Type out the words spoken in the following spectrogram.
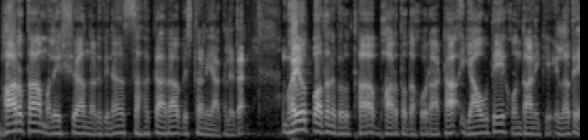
ಭಾರತ, ಮಲೇಷ್ಯಾ ನಡುವಿನ ಸಹಕಾರ ವಿಸ್ತರಣೆಯಾಗಲಿದೆ. ಭಯೋತ್ಪಾದನೆ ವಿರುದ್ಧ ಭಾರತದ ಹೋರಾಟ ಯಾವುದೇ ಹೊಂದಾಣಿಕೆ ಇಲ್ಲದೆ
